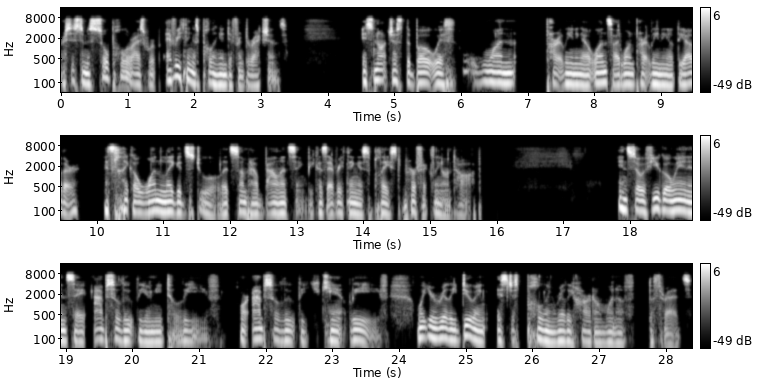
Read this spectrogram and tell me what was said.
our system is so polarized where everything is pulling in different directions. It's not just the boat with one part leaning out one side, one part leaning out the other. It's like a one legged stool that's somehow balancing because everything is placed perfectly on top. And so if you go in and say, absolutely, you need to leave, or absolutely you can't leave, what you're really doing is just pulling really hard on one of the threads.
